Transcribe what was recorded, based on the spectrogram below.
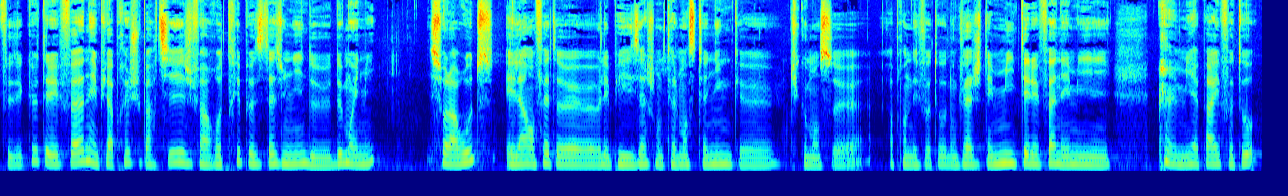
faisais que téléphone. Et puis après, je suis partie, j'ai fait un road trip aux États-Unis de deux mois et demi sur la route. Et là, en fait, euh, les paysages sont tellement stunning que tu commences euh, à prendre des photos. Donc là, j'étais mi-téléphone et mi- mi-appareil photo.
